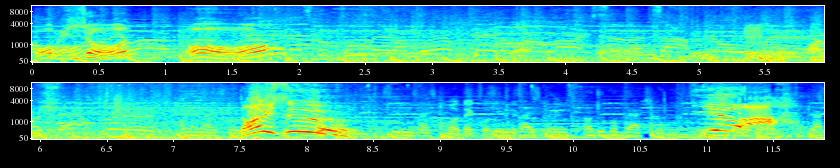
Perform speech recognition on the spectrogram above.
어 비전? 어 나이스! 어 내꺼 이야!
